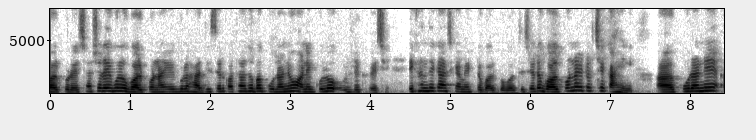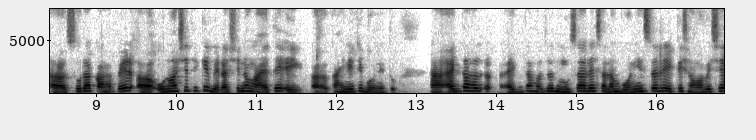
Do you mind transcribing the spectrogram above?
গল্প রয়েছে। আসলে এগুলো গল্প নয় এগুলো হাদিসের কথা অথবা কোরআনেও অনেকগুলো উল্লেখ রয়েছে। এখান থেকে আজকে আমি একটা গল্প বলতেছি এটা গল্প না এটা হচ্ছে কাহিনী। আহ, কোরআনে সূরা কাহাফের উনআশি থেকে বেরাশি নং আয়াতে এই কাহিনীটি বর্ণিত। একদা একদা হজরত মুসা আলাই সালাম বনি ইসরায়েলের একটি সমাবেশে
